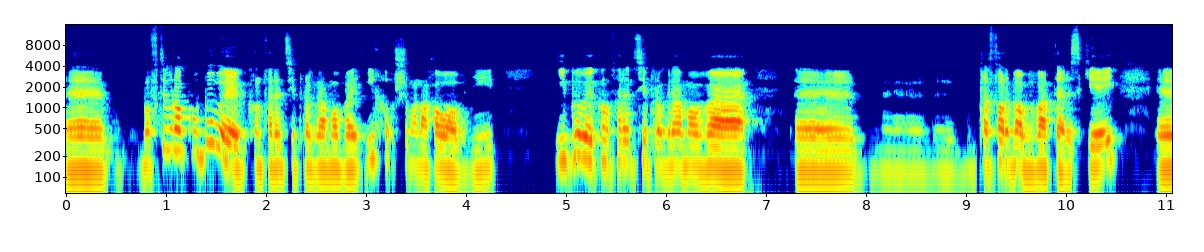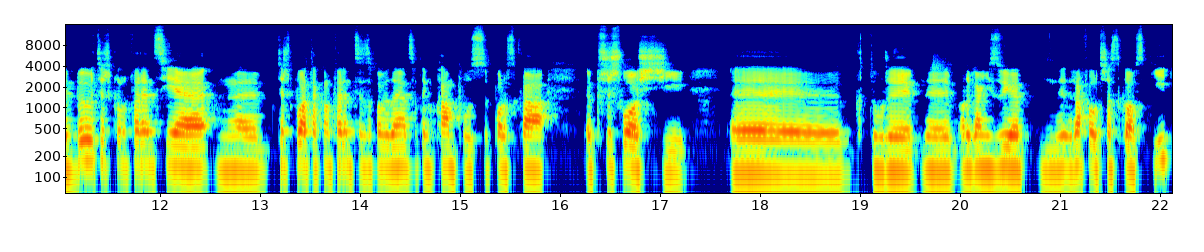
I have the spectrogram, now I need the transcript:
e, bo w tym roku były konferencje programowe i Szymona Hołowni, i były konferencje programowe e, e, Platformy Obywatelskiej. Były też konferencje, też była ta konferencja zapowiadająca ten kampus Polska przyszłości, który organizuje Rafał Trzaskowski,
